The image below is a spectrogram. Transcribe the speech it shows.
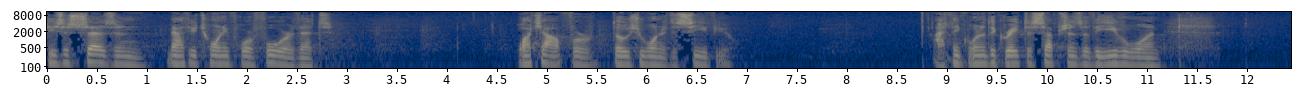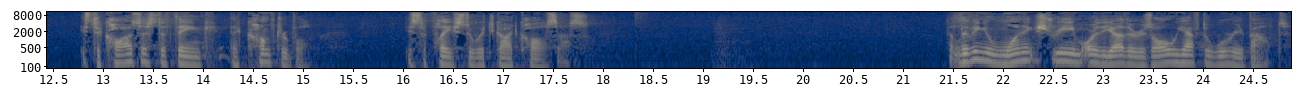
Jesus says in Matthew 24 4 that watch out for those who want to deceive you. I think one of the great deceptions of the evil one is to cause us to think that comfortable is the place to which God calls us. That living in one extreme or the other is all we have to worry about.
